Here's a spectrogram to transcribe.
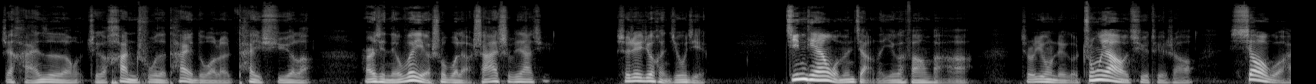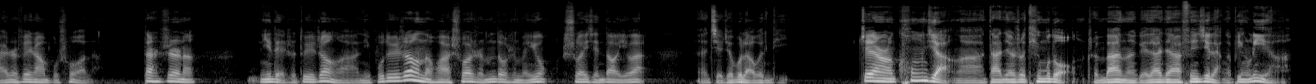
这孩子这个汗出的太多了，太虚了，而且那胃也受不了，啥也吃不下去，所以这就很纠结。今天我们讲的一个方法啊，就是用这个中药去退烧，效果还是非常不错的。但是呢，你得是对症啊，你不对症的话，说什么都是没用，说一千道一万，呃，解决不了问题。这样空讲啊，大家说听不懂怎么办呢？给大家分析两个病例啊，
